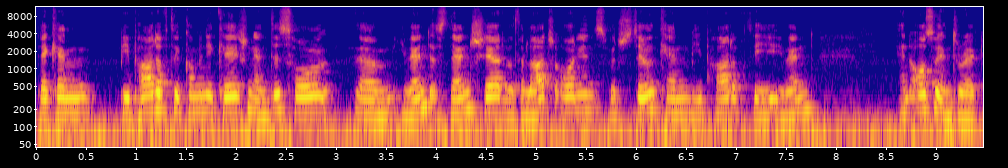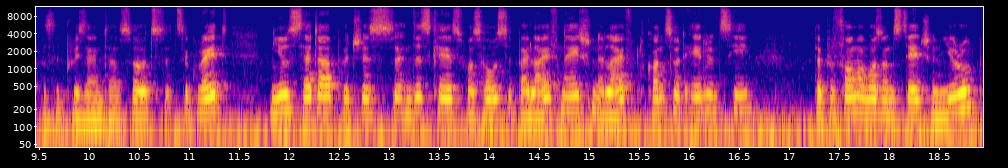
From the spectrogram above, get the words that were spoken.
They can be part of the communication and this whole um, event is then shared with a large audience which still can be part of the event and also interact with the presenter. So it's, it's a great new setup which is in this case was hosted by Live Nation, a live concert agency. The performer was on stage in Europe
